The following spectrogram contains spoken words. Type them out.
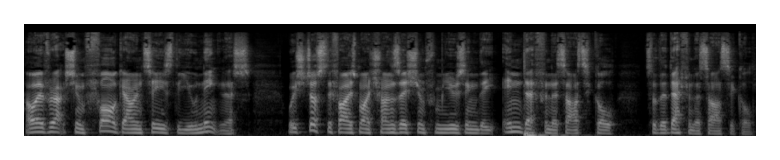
However, axiom 4 guarantees the uniqueness which justifies my transition from using the indefinite article to the definite article.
